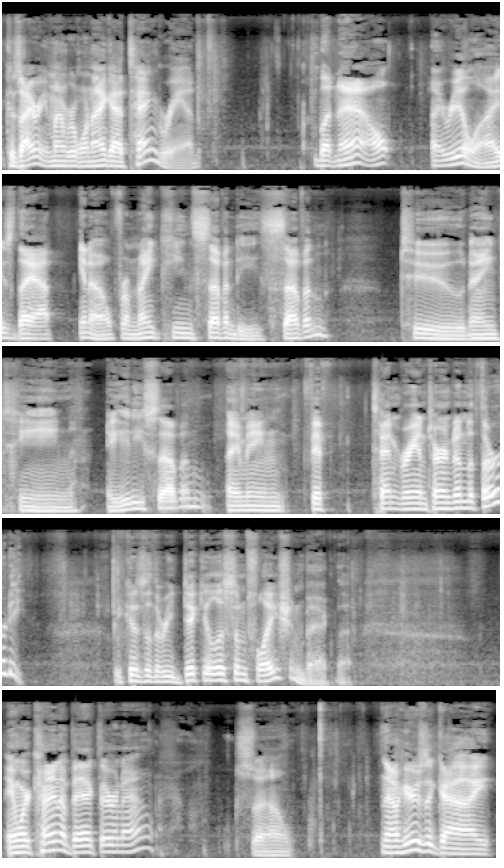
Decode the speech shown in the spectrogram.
Because I remember when I got 10 grand. But now I realize that, you know, from 1977 to 1987, I mean, 10 grand turned into 30 because of the ridiculous inflation back then. And we're kind of back there now. So now here's a guy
